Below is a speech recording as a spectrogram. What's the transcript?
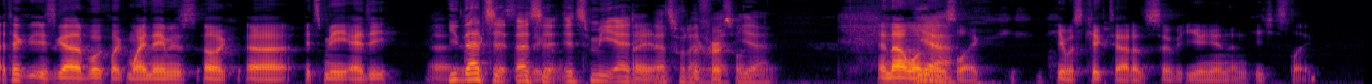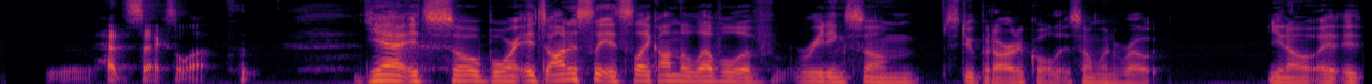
I think he's got a book like my name is uh, like uh, it's me Eddie. Uh, that's it. That's it. It's me, Eddie. Oh, yeah, That's what the I first read. one. yeah. And that one Yeah. is like he- he was kicked out of the Soviet Union and he just like had sex a lot. Yeah, it's so boring. It's honestly, it's like on the level of reading some stupid article that someone wrote. You know, it, it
